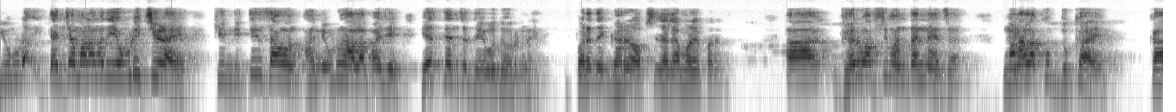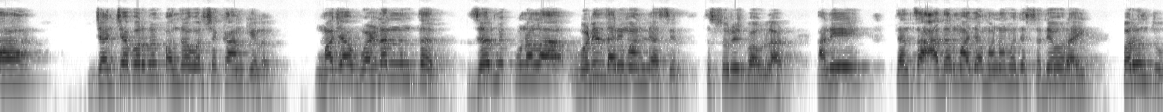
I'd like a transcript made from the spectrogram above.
एवढा त्यांच्या मनामध्ये एवढी चीड आहे की नितीन सावंत हा निवडून आला पाहिजे हेच त्यांचं देवधोरण आहे. परत एक घर ऑप्शन झाल्यामुळे परत? घर वापसी म्हणता नाही याचं. मनाला खूप दुःख आहे. का ज्यांच्याबरोबर पंधरा वर्ष काम केलं माझ्या वडिलांनंतर जर मी कुणाला वडीलधारी मानले असेल तर सुरेश भाऊ लाड. आणि त्यांचा आदर माझ्या मनामध्ये सदैव राहील. परंतु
